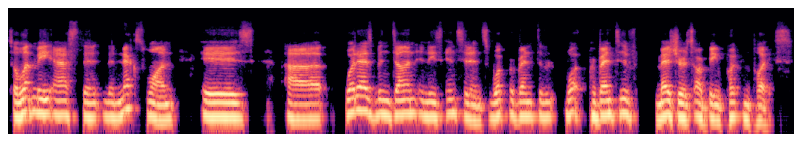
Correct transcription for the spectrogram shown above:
so let me ask the, the next one is uh, what has been done in these incidents? What preventive what preventive measures are being put in place?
